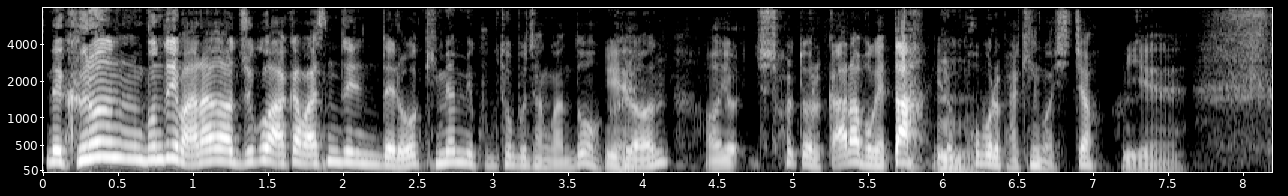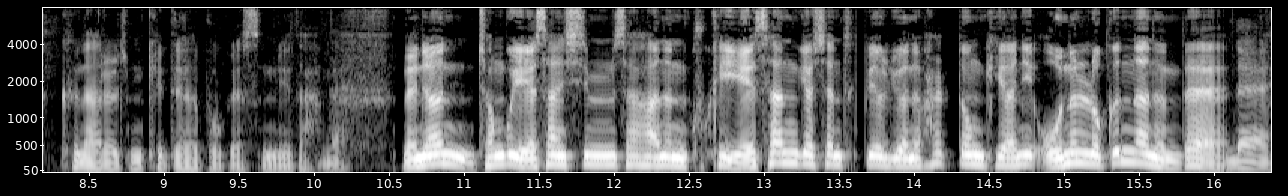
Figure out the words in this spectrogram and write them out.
네 그런 분들이 많아가지고 아까 말씀드린 대로 김현미 국토부 장관도 예. 그런 어, 철도를 깔아보겠다 이런 음. 포부를 밝힌 것이죠. 예. 그날을 좀 기대해 보겠습니다. 네. 내년 정부 예산 심사하는 국회 예산결산특별위원회 활동 기한이 오늘로 끝나는데 네.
